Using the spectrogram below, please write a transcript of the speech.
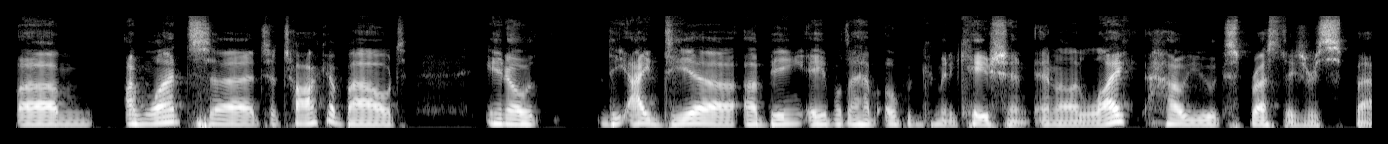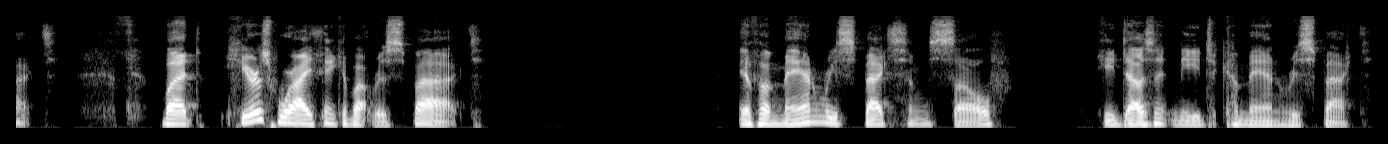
um i want uh, to talk about you know the idea of being able to have open communication and i like how you expressed as respect. But here's where i think about respect. If a man respects himself he doesn't need to command respect.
